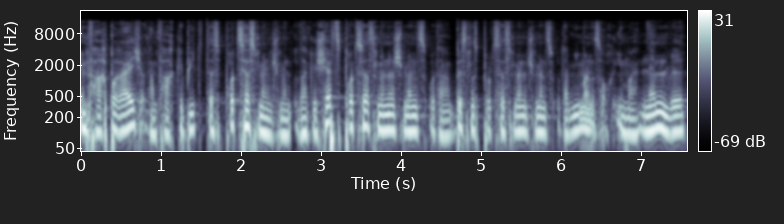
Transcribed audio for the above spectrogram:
im Fachbereich oder im Fachgebiet des Prozessmanagement oder Geschäftsprozessmanagements oder Businessprozessmanagements oder wie man es auch immer nennen will,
